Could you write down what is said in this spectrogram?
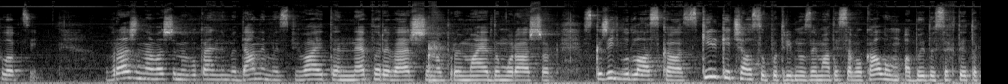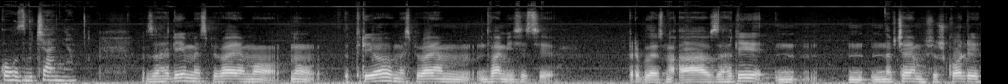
хлопці! Вражена вашими вокальними даними, співаєте неперевершено, проймає до мурашок. Скажіть, будь ласка, скільки часу потрібно займатися вокалом, аби досягти такого звучання? Взагалі ми співаємо, ну, тріо ми співаємо два місяці приблизно, а взагалі н- н- навчаємося у школі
